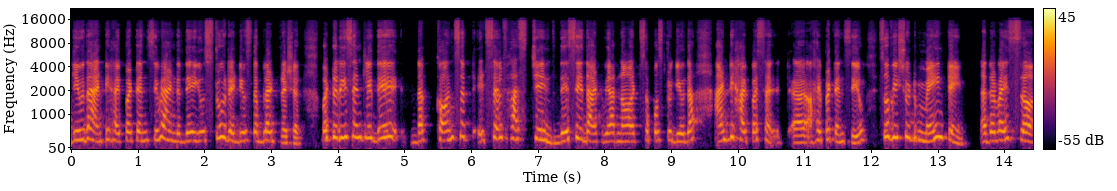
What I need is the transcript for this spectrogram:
give the antihypertensive and they used to reduce the blood pressure. But recently they the concept itself has changed. They say that we are not supposed to give the antihypertensive uh, hypertensive so we should maintain. Otherwise uh,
